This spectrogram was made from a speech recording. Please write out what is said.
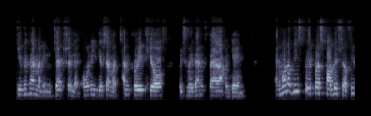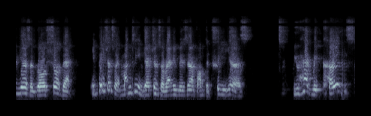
giving them an injection that only gives them a temporary cure, which may then flare up again. And one of these papers published a few years ago showed that in patients with monthly injections of ranibizumab for up to three years, you had recurrence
